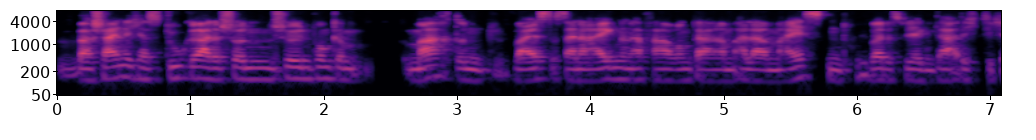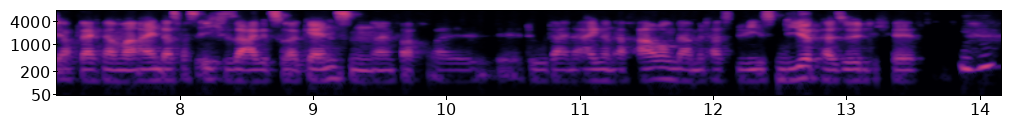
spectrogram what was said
wahrscheinlich hast du gerade schon einen schönen Punkt gemacht und weißt aus deiner eigenen Erfahrung da am allermeisten drüber. Deswegen lade ich dich auch gleich nochmal ein, das, was ich sage, zu ergänzen, einfach weil äh, du deine eigenen Erfahrungen damit hast, wie es dir persönlich hilft. Mhm.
